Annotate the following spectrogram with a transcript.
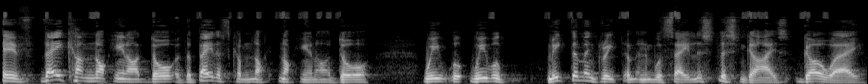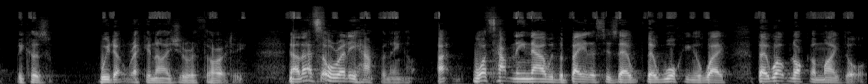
If they come knocking on our door, if the bailiffs come knock, knocking on our door, we will, we will meet them and greet them and we'll say, listen, listen guys, go away because we don't recognize your authority. Now that's already happening. Uh, what's happening now with the bailiffs is they're, they're walking away. They won't knock on my door.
